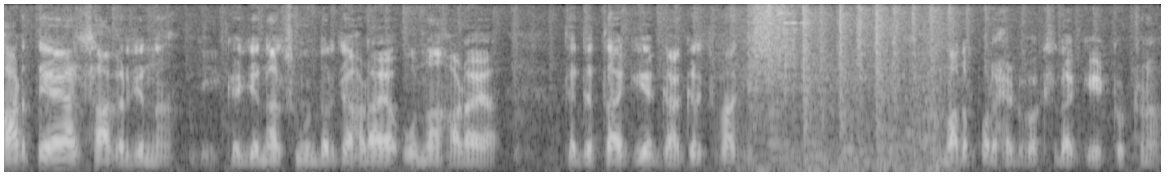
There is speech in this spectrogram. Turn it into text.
ਹੜ ਤੇ ਆਇਆ ਸਾਗਰ ਜਿੰਨਾ ਕਿ ਜਿੰਨਾ ਸਮੁੰਦਰ ਚ ਹੜ ਆਇਆ ਉਹਨਾਂ ਹੜ ਆਇਆ। ਤੇ ਦਿੱਤਾ ਕੀ ਹੈ ਗਾਗਰ ਚ ਪਾ ਕੇ। ਮਦਪੁਰ ਹੈਡਵਰਕਸ ਦਾ ਗੇਟ ਟੁੱਟਣਾ।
